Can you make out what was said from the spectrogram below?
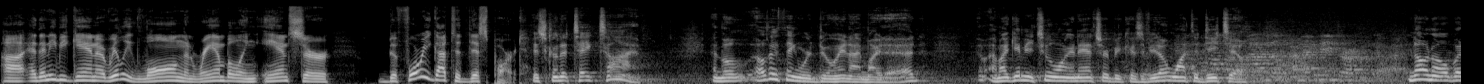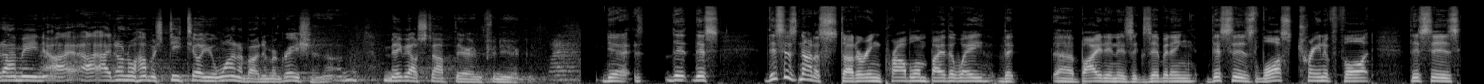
Uh, and then he began a really long and rambling answer before he got to this part. It's going to take time. And the other thing we're doing, I might add, am I giving you too long an answer? Because if you don't want the detail. No, no, but I mean, I, I don't know how much detail you want about immigration. Maybe I'll stop there and finish. Yeah, this this is not a stuttering problem, by the way, that uh, Biden is exhibiting. This is lost train of thought. This is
